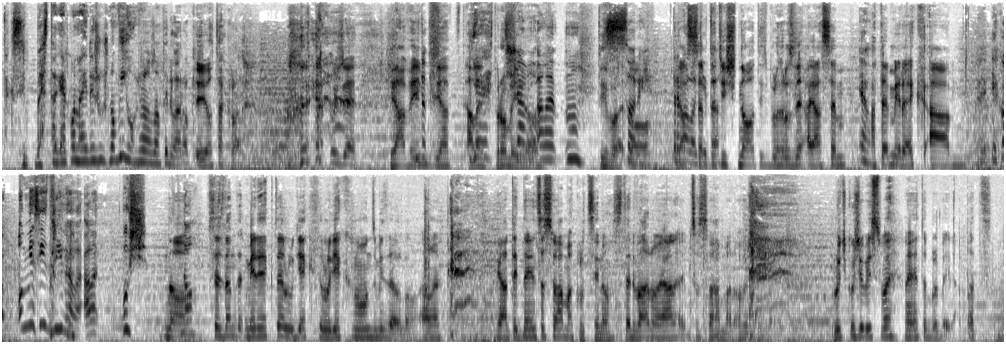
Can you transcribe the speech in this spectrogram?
tak si bez tak jako najdeš už novýho že, za ty dva roky. Jo, takhle. Jakože, já vím, to, já, ale je, promiň, čau, no. ale, mm, ty vole, sorry, no, trvalo já jsem to. totiž, no, ty jsi byl hrozně a já jsem, jo. a to je Mirek a... Jako o měsíc dřív, hele, ale už No, No. seznam, mě to je Luděk, Luděk, no on zmizel, no, ale já teď nevím, co s váma, kluci, no, jste dva, no, já nevím, co s váma, no, hoši, no. Luďku, že bychom, ne, to byl blbý nápad, no.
